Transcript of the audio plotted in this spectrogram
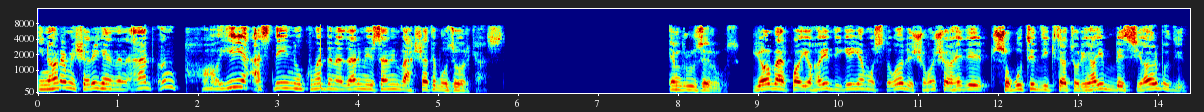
اینها رو اشاره کردن. اون پایه اصلی این حکومت به نظر می‌رسم این وحشت بزرگ هست. امروز روز. یا بر پایه های دیگه یا مستواده شما شاهد سقوط دیکتاتوری های بسیار بودید.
